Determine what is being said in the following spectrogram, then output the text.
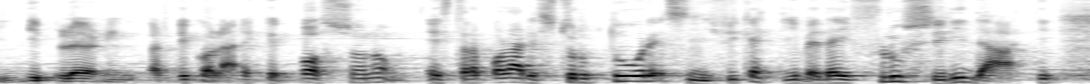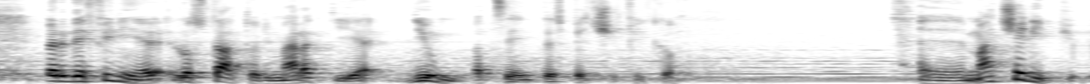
il deep learning in particolare, che possono estrapolare strutture significative dai flussi di dati per definire lo stato di malattia di un paziente specifico. Eh, ma c'è di più.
